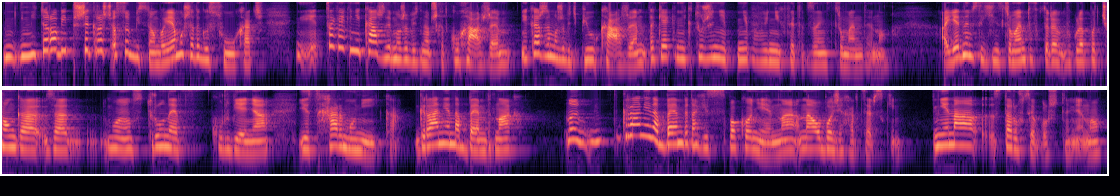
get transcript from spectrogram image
Mi to robi przykrość osobistą, bo ja muszę tego słuchać. Tak jak nie każdy może być na przykład kucharzem, nie każdy może być piłkarzem, tak jak niektórzy nie, nie powinni chwytać za instrumenty. No. A jednym z tych instrumentów, które w ogóle pociąga za moją strunę kurwienia jest harmonijka. Granie na bębnach. No, granie na bębnach jest spoko, nie wiem, na, na obozie harcerskim nie na starówce w Olsztynie, no.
